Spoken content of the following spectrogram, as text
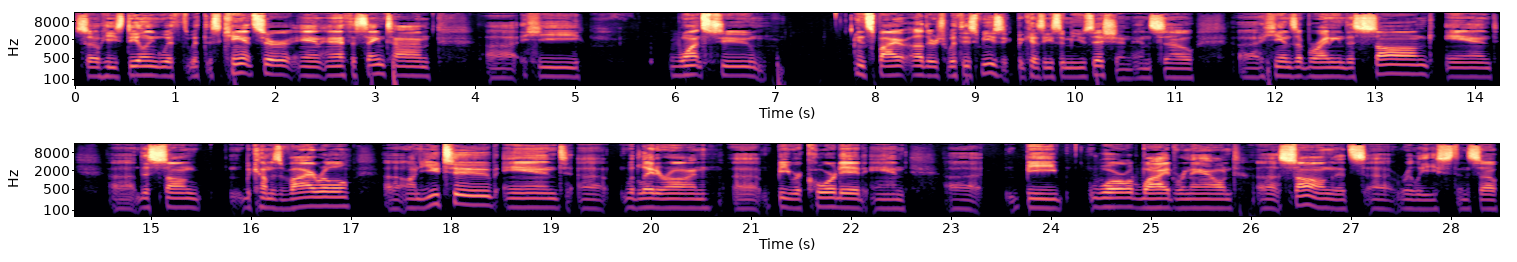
so he's dealing with, with this cancer, and, and at the same time, uh, he wants to inspire others with his music because he's a musician. And so uh, he ends up writing this song, and uh, this song becomes viral uh, on YouTube and uh, would later on uh, be recorded and uh, be worldwide renowned uh, song that's released. And so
